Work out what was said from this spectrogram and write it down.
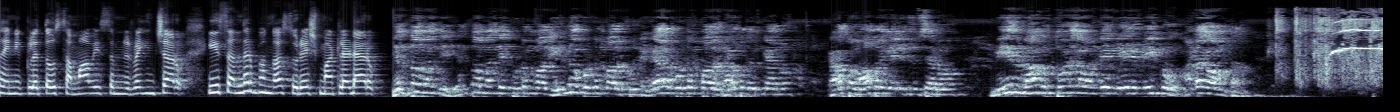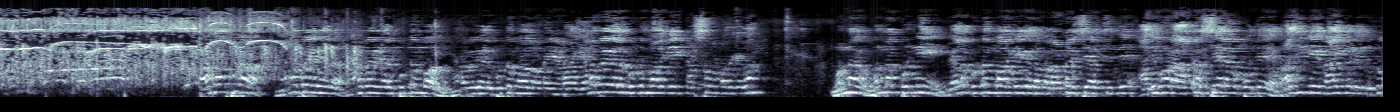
సైనికులతో సమావేశం నిర్వహించారు. ఈ సందర్భంగా సురేష్ మాట్లాడారు. ఎంతో మంది ఎంతో మంది కుటుంబాలు ఎన్నో కుటుంబాలు కొన్ని వేల కుటుంబాలు గడప దొరికాను గడప లోపలికి వెళ్ళి చూశాను. మీరు నాకు తోడుగా ఉండి నేను మీకు అండగా ఉంటాను. ఎనభై వేల ఎనభై వేల కుటుంబాలు ఎనభై వేల కుటుంబాలు ఉన్నాయి కదా ఎనభై వేల కుటుంబాలకి కష్టం ఉండదు కదా. ఉన్న ఉన్న కొన్ని వేల కుటుంబాలకే కదా మనం అడ్రస్ చేయాల్సింది. అది కూడా అడ్రస్ చేయలేకపోతే రాజకీయ నాయకులు ఎందుకు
